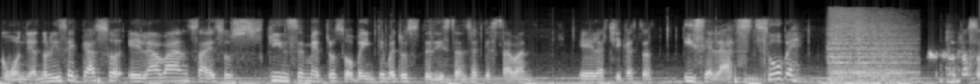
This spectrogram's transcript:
como ya no le hice caso, él avanza esos 15 metros o 20 metros de distancia que estaban eh, las chicas trans y se las sube. Nosotros,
